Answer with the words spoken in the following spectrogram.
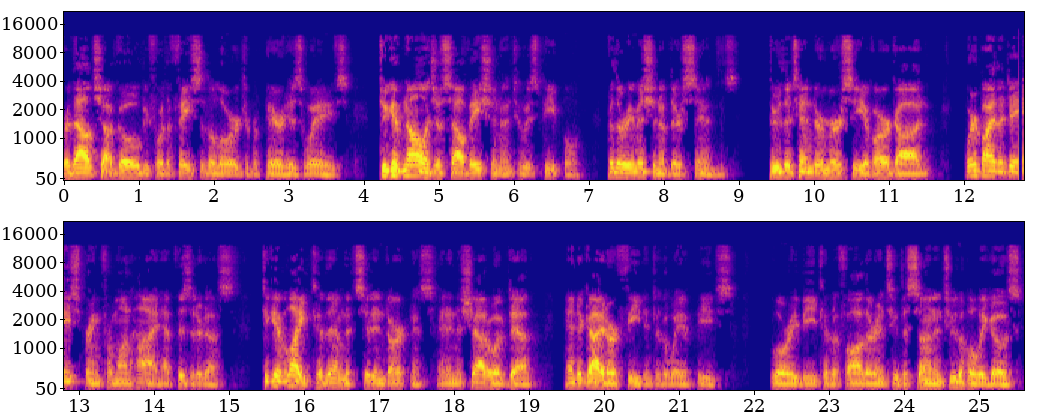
for thou shalt go before the face of the Lord to prepare his ways, to give knowledge of salvation unto his people, for the remission of their sins, through the tender mercy of our God, whereby the day spring from on high hath visited us, to give light to them that sit in darkness and in the shadow of death, and to guide our feet into the way of peace. Glory be to the Father, and to the Son, and to the Holy Ghost,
